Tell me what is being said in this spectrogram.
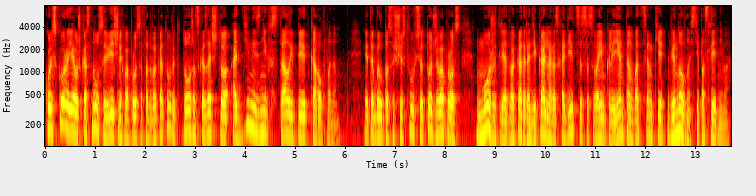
Коль скоро я уж коснулся вечных вопросов адвокатуры, то должен сказать, что один из них встал и перед Кауфманом. Это был по существу все тот же вопрос, может ли адвокат радикально расходиться со своим клиентом в оценке виновности последнего.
